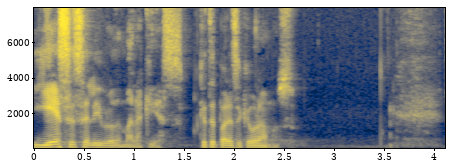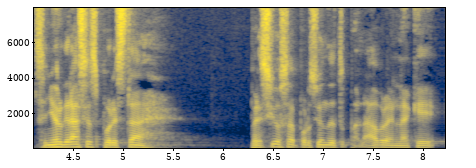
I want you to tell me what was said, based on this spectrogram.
Y ese es el libro de Malaquías. ¿Qué te parece que oramos? Señor, gracias por esta preciosa porción de tu palabra en la que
